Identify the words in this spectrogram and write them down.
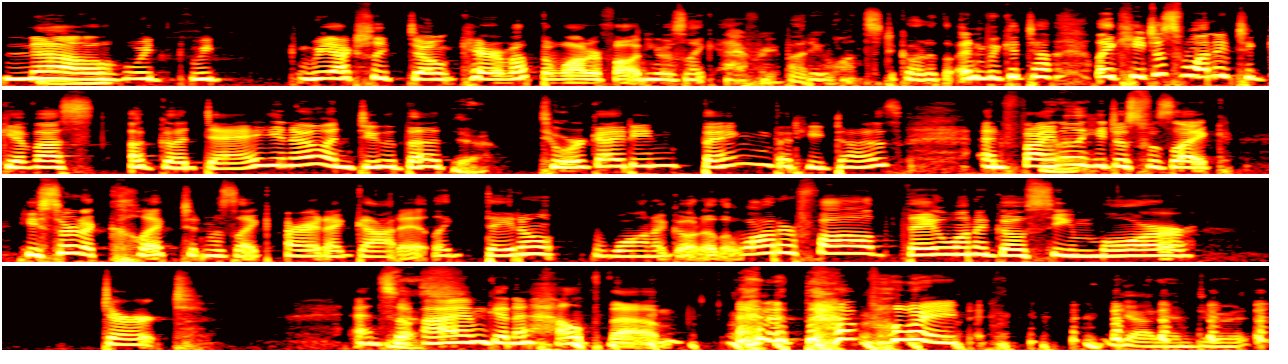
"No, mm-hmm. we we." We actually don't care about the waterfall. And he was like, everybody wants to go to the, and we could tell, like, he just wanted to give us a good day, you know, and do the Yeah. tour guiding thing that he does. And finally, Right. he just was like, he sort of clicked and was like, all right, I got it. Like, they don't want to go to the waterfall, they want to go see more dirt. And so Yes. I'm going to help them. and at that point, got into it.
